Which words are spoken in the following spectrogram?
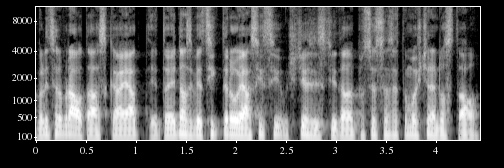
velice dobrá otázka. Já, to je jedna z věcí, kterou já si chci určitě zjistit, ale prostě jsem se k tomu ještě nedostal.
